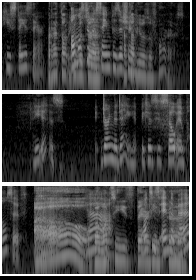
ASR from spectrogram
he stays there, But I thought he almost was in a, the same position. I thought he was a forest. He is during the day because he's so impulsive. Oh, yeah. but once he's there, Once he's, in the bed,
